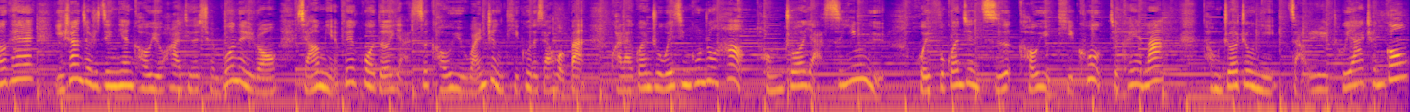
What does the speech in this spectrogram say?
OK，以上就是今天口语话题的全部内容。想要免费获得雅思口语完整题库的小伙伴，快来关注微信公众号“同桌雅思英语”，回复关键词“口语题库”就可以啦。同桌祝你早日涂鸦成功！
